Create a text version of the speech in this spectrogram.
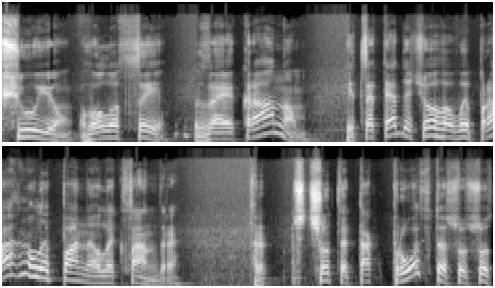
чую голоси за екраном, і це те, до чого ви прагнули, пане Олександре. Що це так просто, що, що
